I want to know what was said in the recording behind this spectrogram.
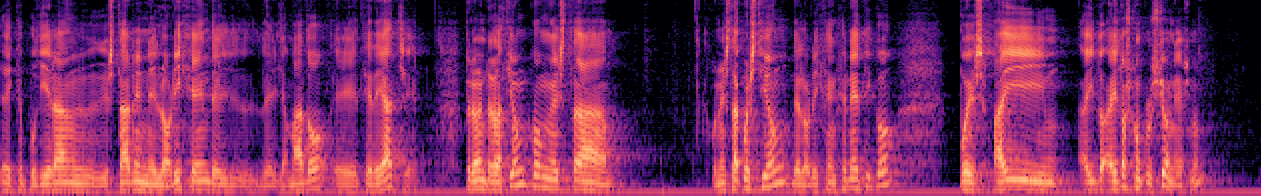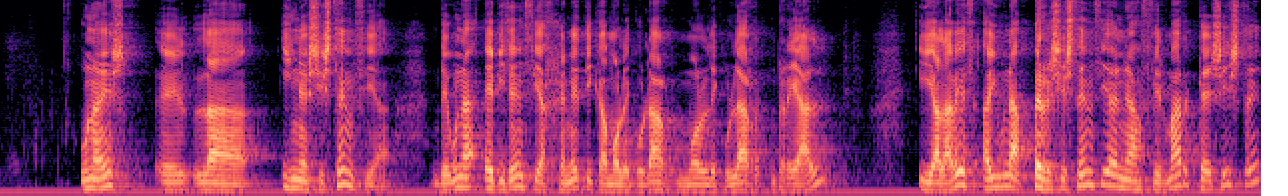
que pudieran estar en el origen del, llamado TDAH. Pero en relación con esta, con esta cuestión del origen genético, pues hay, hay, hay dos conclusiones. Una es la inexistencia de una evidencia genética molecular, real y a la vez hay una persistencia en afirmar que existe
